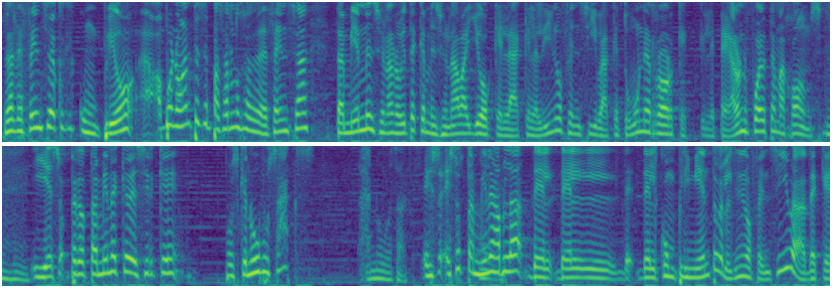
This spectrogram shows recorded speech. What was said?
La defensa yo creo que cumplió. Ah, bueno, antes de pasarnos a la defensa, también mencionar, ahorita que mencionaba yo que la, que la línea ofensiva, que tuvo un error, que, que le pegaron fuerte a Mahomes. Y eso, pero también hay que decir que, pues que no hubo sacks. Ah, no hubo sacks. Eso, eso también habla del, del, de- del cumplimiento de la línea ofensiva, de que,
